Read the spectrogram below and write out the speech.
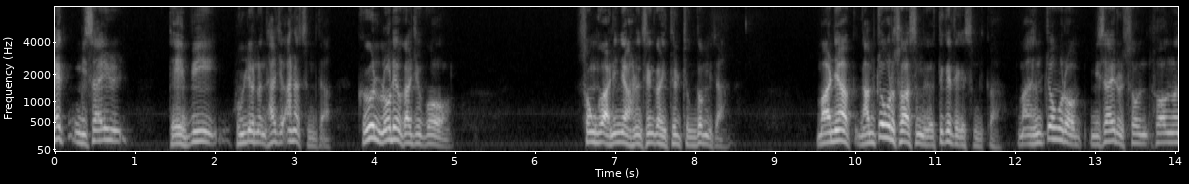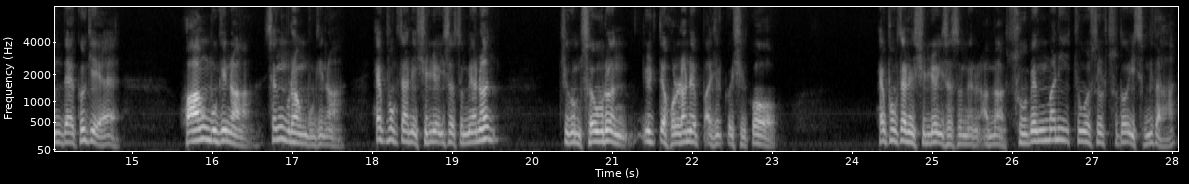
핵 미사일 대비 훈련은 하지 않았습니다. 그걸 노려 가지고 쏜 거 아니냐 하는 생각이 들 정도입니다. 만약 남쪽으로 쏘았으면 어떻게 되겠습니까? 남쪽으로 미사일을 쏘는데 거기에 화학무기나 생물학무기나 핵폭탄이 실려 있었으면은 지금 서울은 일대 혼란에 빠질 것이고 핵폭탄이 실려 있었으면 아마 수백만이 죽었을 수도 있습니다.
